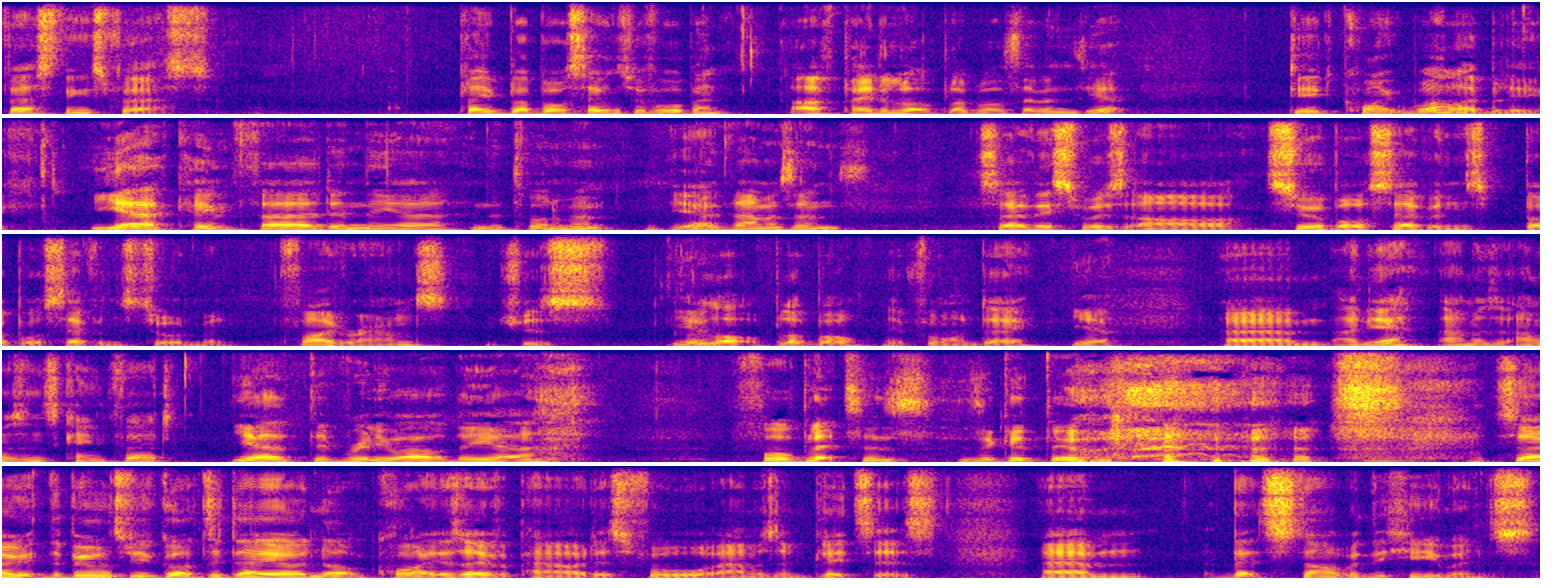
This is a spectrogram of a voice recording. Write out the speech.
first things first. Played Blood Bowl 7s before, Ben? I've played a lot of Blood Bowl Sevens. Yep. Did quite well, I believe. Yeah, came third in the uh, in the tournament Yeah. with Amazons. So, this was our Sewer Bowl 7s, Blood Bowl 7s tournament. Five rounds, which is Yeah. a lot of Blood Bowl for one day. Yeah. Um, and yeah, Amaz- Amazons came third. Yeah, did really well. The uh, four blitzers is a good build. So the builds we've got today are not quite as overpowered as for Amazon Blitzers. Um, let's start with the humans.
